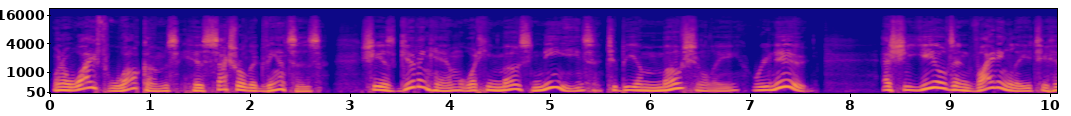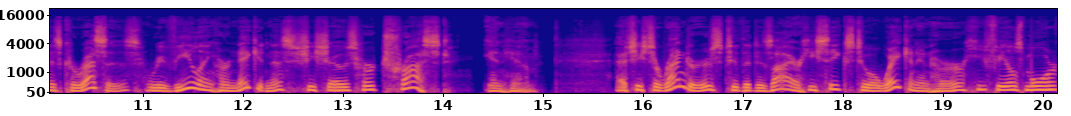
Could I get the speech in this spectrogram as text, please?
When a wife welcomes his sexual advances, she is giving him what he most needs to be emotionally renewed. As she yields invitingly to his caresses, revealing her nakedness, she shows her trust in him. As she surrenders to the desire he seeks to awaken in her, he feels more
